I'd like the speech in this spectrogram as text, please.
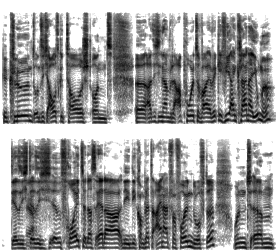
geklönt und sich ausgetauscht und äh, als ich ihn dann wieder abholte, war er wirklich wie ein kleiner Junge, der sich, ja. der sich äh, freute, dass er da die, die komplette Einheit verfolgen durfte und ähm,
